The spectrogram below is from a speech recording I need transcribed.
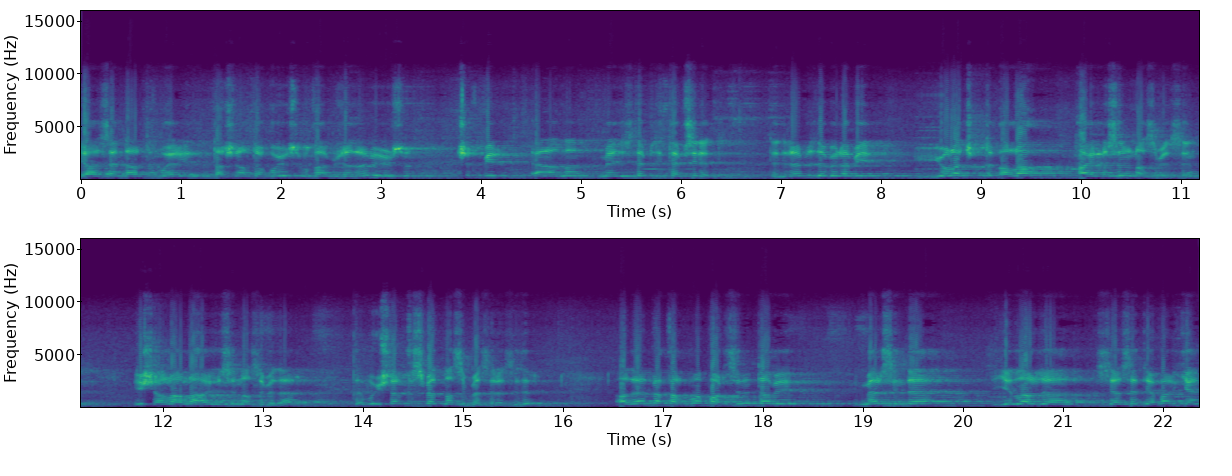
ya sen de artık bu eli taşın altına koyuyorsun, bu kadar mücadele veriyorsun. Çık bir en azından mecliste bizi temsil et. Dediler biz de böyle bir yola çıktık. Allah hayırlısını nasip etsin. İnşallah Allah hayırlısını nasip eder. Bu işler kısmet nasip meselesidir. Adalet ve Kalkınma Partisi'nin tabi Mersin'de yıllarca siyaset yaparken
